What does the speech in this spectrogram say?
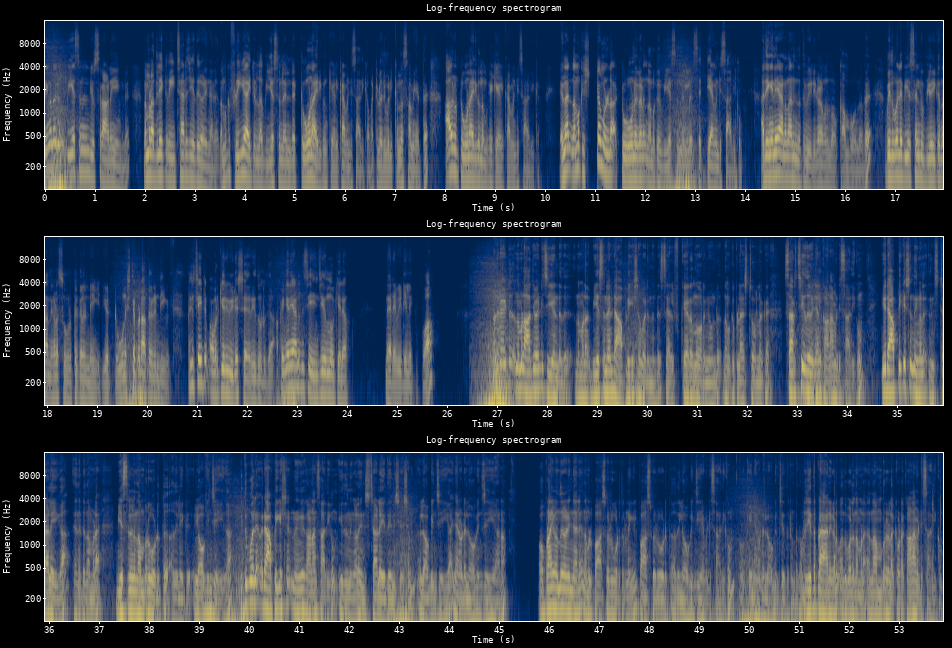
നിങ്ങളൊരു B S N L user ആണ് എങ്കിൽ നമ്മൾ അതിലേക്ക് റീചാർജ് ചെയ്ത് കഴിഞ്ഞാൽ നമുക്ക് ഫ്രീ ആയിട്ടുള്ള ബി എസ് എൻ എല്ലിന്റെ ടൂൺ ആയിരിക്കും കേൾക്കാൻ വേണ്ടി സാധിക്കുക. മറ്റുള്ളവർ വിളിക്കുന്ന സമയത്ത് ആ ഒരു ടൂൺ ആയിരിക്കും നമുക്ക് കേൾക്കാൻ വേണ്ടി സാധിക്കുക. എന്നാൽ നമുക്ക് ഇഷ്ടമുള്ള ടൂണുകൾ നമുക്ക് ബി എസ് എൻ എല്ലിൽ സെറ്റ് ചെയ്യാൻ വേണ്ടി സാധിക്കും. അതെങ്ങനെയാണെന്നാണ് ഇന്നത്തെ വീഡിയോയിൽ നമ്മൾ നോക്കാൻ പോകുന്നത്. അപ്പോൾ ഇതുപോലെ ബി എസ് എൻ ഉപയോഗിക്കുന്ന നിങ്ങളുടെ സുഹൃത്തുക്കളുണ്ടെങ്കിൽ ഈ ഒരു ടൂൺ ഇഷ്ടപ്പെടാത്തവരുണ്ടെങ്കിൽ തീർച്ചയായിട്ടും അവർക്ക് ഈ ഒരു വീഡിയോ ഷെയർ ചെയ്ത് കൊടുക്കുക. അപ്പോൾ എങ്ങനെയാണ് ഇത് ചേഞ്ച് ചെയ്ത് നോക്കിയാലോ? നേരെ വീഡിയോയിലേക്ക് പോവാം. അതിനായിട്ട് നമ്മൾ ആദ്യമായിട്ട് ചെയ്യേണ്ടത് നമ്മൾ ബി എസ് എൻ എല്ലിന്റെ ആപ്ലിക്കേഷൻ വരുന്നുണ്ട്. സെൽഫ് കെയർ എന്ന് പറഞ്ഞുകൊണ്ട് നമുക്ക് പ്ലേ സ്റ്റോറിലൊക്കെ സെർച്ച് ചെയ്ത് കഴിഞ്ഞാൽ കാണാൻ വേണ്ടി സാധിക്കും. ഈ ഒരു ആപ്ലിക്കേഷൻ നിങ്ങൾ ഇൻസ്റ്റാൾ ചെയ്യുക. എന്നിട്ട് നമ്മളെ B S N L number കൊടുത്ത് അതിലേക്ക് ലോഗിൻ ചെയ്യുക. ഇതുപോലെ ഒരു ആപ്ലിക്കേഷൻ നിങ്ങൾക്ക് കാണാൻ സാധിക്കും. ഇത് നിങ്ങൾ ഇൻസ്റ്റാൾ ചെയ്തതിന് ശേഷം ലോഗിൻ ചെയ്യുക. ഞാനിവിടെ ലോഗിൻ ചെയ്യുകയാണ്. ഓപ്പണായി വന്നു കഴിഞ്ഞാൽ നമ്മൾ പാസ്വേഡ് കൊടുത്തിട്ടുണ്ടെങ്കിൽ പാസ്വേഡ് കൊടുത്ത് അത് ലോഗിൻ ചെയ്യാൻ വേണ്ടി സാധിക്കും. ഓക്കെ ഞാൻ ഇവിടെ ലോഗിൻ ചെയ്തിട്ടുണ്ട്. നമ്മൾ ചെയ്ത പ്ലാനുകളും അതുപോലെ നമ്മുടെ നമ്പറുകളൊക്കെ ഇവിടെ കാണാൻ വേണ്ടി സാധിക്കും.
